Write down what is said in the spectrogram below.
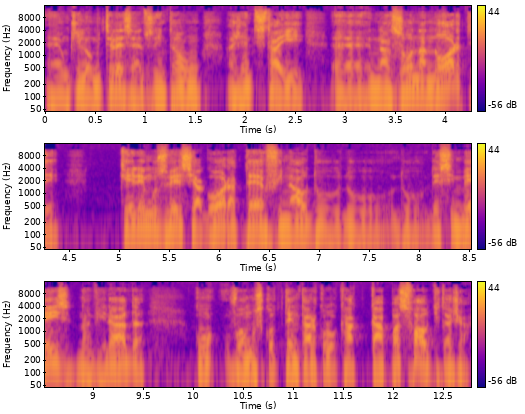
é um quilômetro e trezentos. Então, a gente está aí é, na zona norte, queremos ver se agora, até o final do, do, do desse mês, na virada, com, vamos tentar colocar capa asfáltica já.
